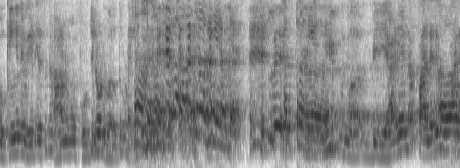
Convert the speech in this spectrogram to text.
കുക്കിങ്ങിന്റെ വീഡിയോസ് കാണുമ്പോൾ ഫുഡിനോട് വെറുത്ത് തുടങ്ങി. ബിരിയാണി തന്നെ പലരും പല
